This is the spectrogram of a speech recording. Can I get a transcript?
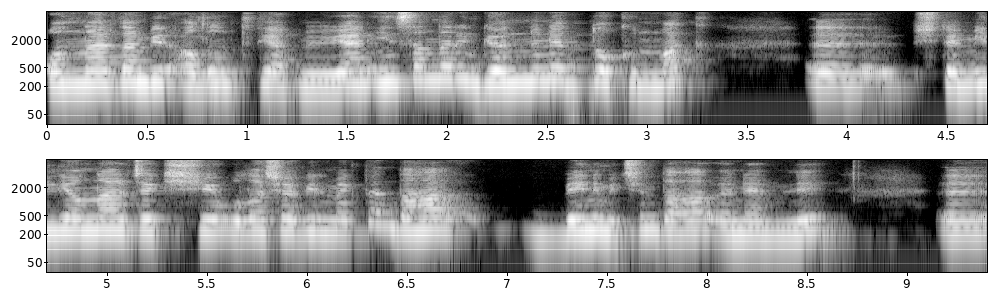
Onlardan bir alıntı yapmıyor. Yani insanların gönlüne dokunmak, e, işte milyonlarca kişiye ulaşabilmekten daha benim için daha önemli. E,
